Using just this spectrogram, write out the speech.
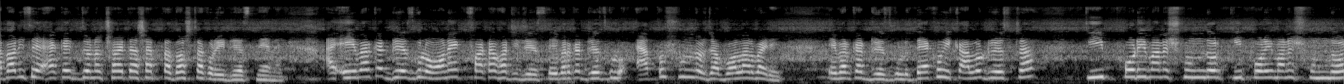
এবারই সে এক একজনের ছয়টা, সাতটা, দশটা করে ড্রেস নিয়ে নেয়। আর এবারকার ড্রেসগুলো অনেক ফাটাফাটি ড্রেস, এবারকার ড্রেসগুলো এত সুন্দর যা বলার বাইরে। এবারকার ড্রেসগুলো, দেখো এই কালো ড্রেসটা কি পরিমাণে সুন্দর, কি পরিমাণে সুন্দর।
